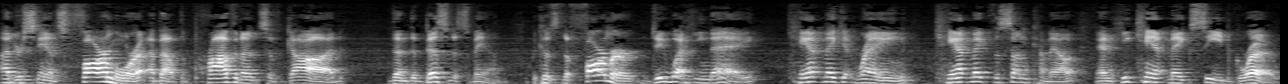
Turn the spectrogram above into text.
understands far more about the providence of God than the businessman. Because the farmer, do what he may, can't make it rain, can't make the sun come out, and he can't make seed grow.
